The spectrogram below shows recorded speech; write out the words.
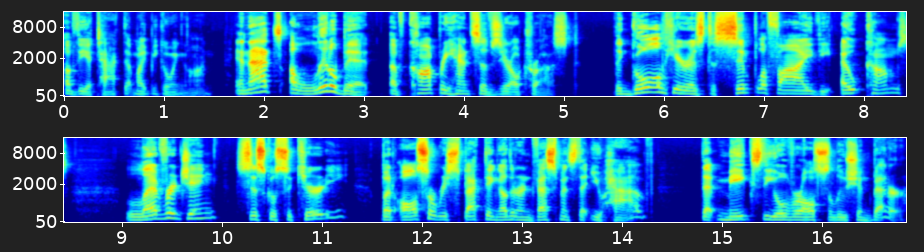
of the attack that might be going on. And that's a little bit of comprehensive zero trust. The goal here is to simplify the outcomes, leveraging Cisco security, but also respecting other investments that you have that makes the overall solution better.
